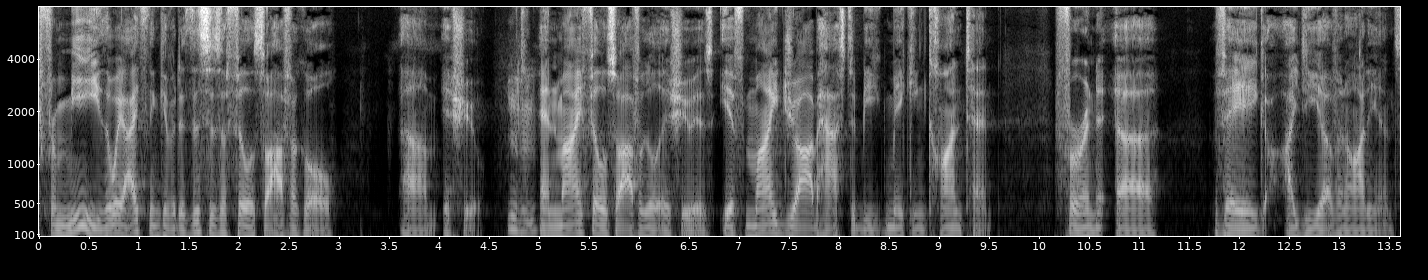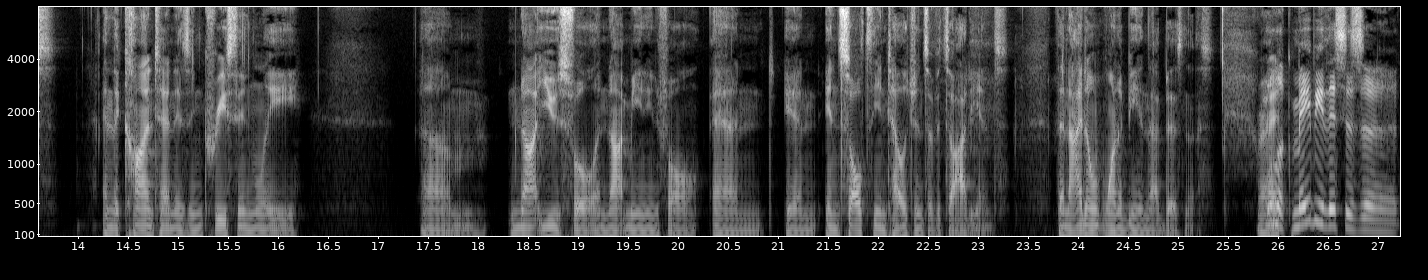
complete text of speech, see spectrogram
for me, the way I think of it is this is a philosophical um, issue. And my philosophical issue is if my job has to be making content for an uh, vague idea of an audience, and the content is increasingly um, not useful and not meaningful, and and insults the intelligence of its audience, then I don't want to be in that business. Right? Well, look, maybe this is a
